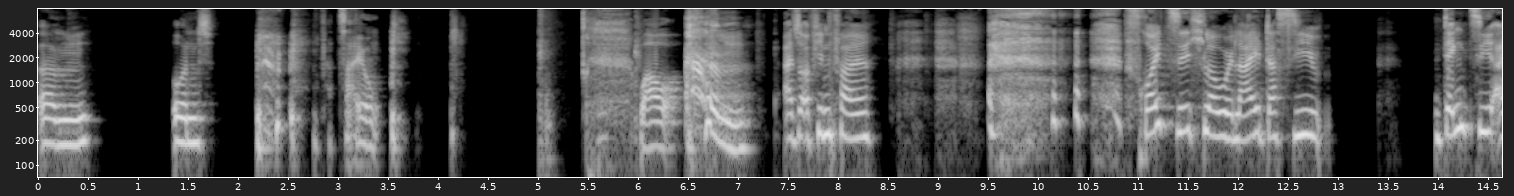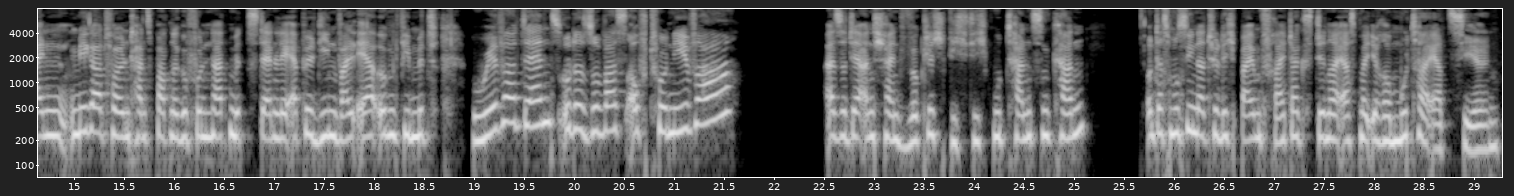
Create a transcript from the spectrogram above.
Ähm, und Verzeihung. Wow. Also auf jeden Fall freut sich Lorelei, dass sie denkt, sie einen mega tollen Tanzpartner gefunden hat mit Stanley Appledine, weil er irgendwie mit Riverdance oder sowas auf Tournee war. Also der anscheinend wirklich richtig gut tanzen kann. Und das muss sie natürlich beim Freitagsdinner erstmal ihrer Mutter erzählen,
